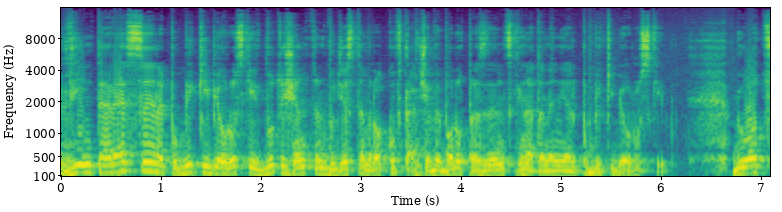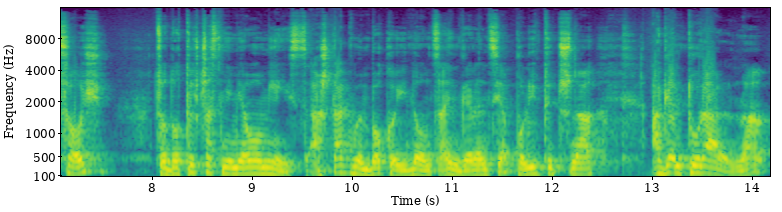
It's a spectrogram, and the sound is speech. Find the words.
w interesy Republiki Białoruskiej w 2020 roku w trakcie wyborów prezydenckich na terenie Republiki Białoruskiej było coś, co dotychczas nie miało miejsca. Aż tak głęboko idąca ingerencja polityczna, agenturalna,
